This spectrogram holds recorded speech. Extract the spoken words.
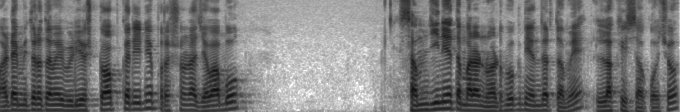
માટે મિત્રો, તમે વીડિયો સ્ટોપ કરીને પ્રશ્નોના જવાબો સમજીને તમારા નોટબુકની અંદર તમે લખી શકો છો.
